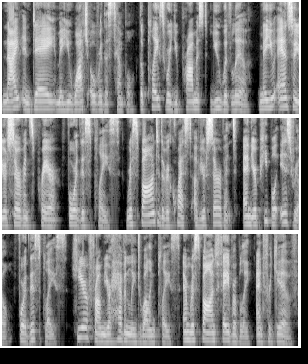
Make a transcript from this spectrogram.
Night and day may you watch over this temple, the place where you promised you would live. May you answer your servant's prayer for this place. Respond to the request of your servant and your people Israel for this place. Hear from your heavenly dwelling place and respond favorably and forgive.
